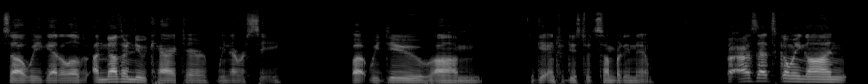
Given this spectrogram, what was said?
So we get a little another new character we never see, but we do um, get introduced with somebody new. But as that's going on,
